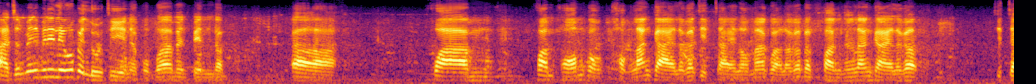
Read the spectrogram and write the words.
อาจจะไม่ไม่ได้เรียกว่าเป็นรูทีนนะผมว่ามันเป็นแบบเอ่อความความพร้อมของของร่างกายแล้วก็จิตใจเรามากกว่า แล้วก็แบบฟังทั้งร่างกายแล้วก็จิตใจ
